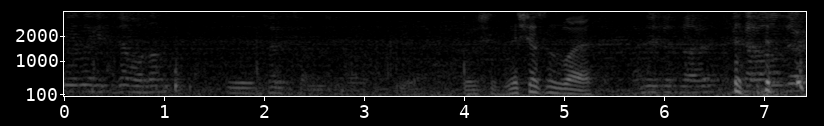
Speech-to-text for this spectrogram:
Yerine geçeceğim oradan e, dışarı çıkacağım. Görüşürüz. Yaşıyorsunuz bu hayat. Ne yaşasın abi? Yok.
